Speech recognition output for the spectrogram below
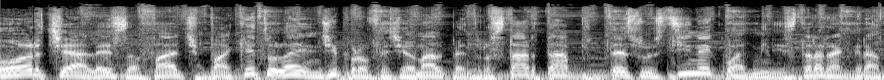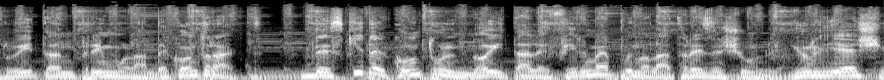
Orice ales să faci, pachetul ING Profesional pentru Startup te susține cu administrarea gratuită în primul an de contract. Deschide contul noi tale firme până la 31 iulie și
